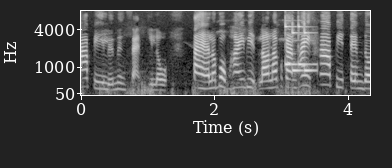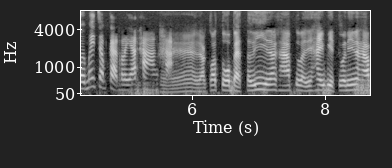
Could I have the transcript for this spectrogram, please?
5 ปีหรือ 1 0 0 0 0 0กิโลแต่ระบบไฮบริดเรารับประกันให้ 5 ปีเต็มโดยไม่จำกัดระยะทางค่ะอ่าแล้วก็ตัวแบตเตอรี่นะครับ ตัวแบตเตอรี่ไฮบริดตัวนี้นะครับ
